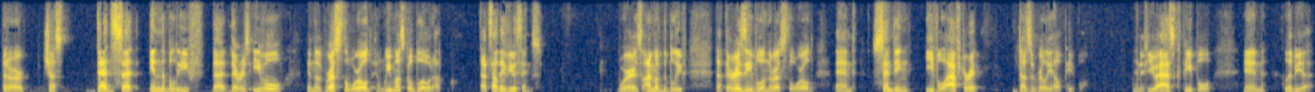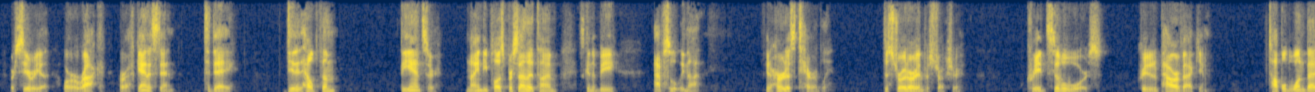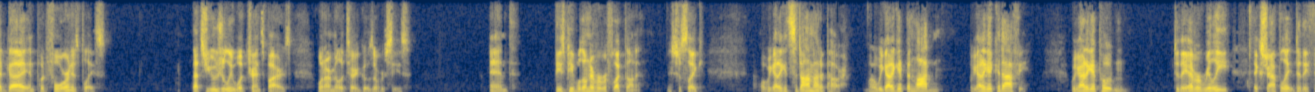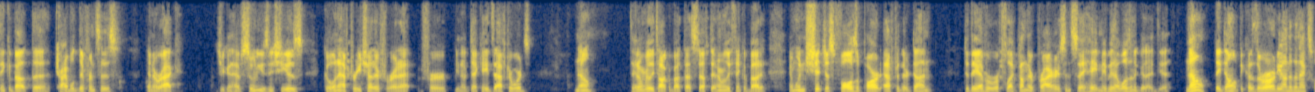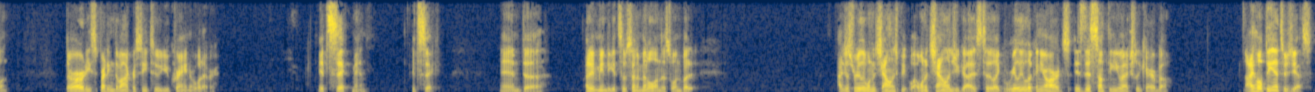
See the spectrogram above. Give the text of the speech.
that are just dead set in the belief that there is evil in the rest of the world and we must go blow it up. That's how they view things. Whereas I'm of the belief that there is evil in the rest of the world and sending evil after it doesn't really help people. And if you ask people in Libya or Syria or Iraq or Afghanistan today, did it help them? The answer, 90 plus percent of the time, is going to be absolutely not. It hurt us terribly, destroyed our infrastructure, created civil wars, created a power vacuum, toppled one bad guy and put four in his place. That's usually what transpires when our military goes overseas. And these people don't ever reflect on it. It's just like, well, we got to get Saddam out of power. Well, we got to get bin Laden. We got to get Gaddafi. We got to get Putin. Do they ever really extrapolate? Do they think about the tribal differences in Iraq? You're going to have Sunnis and Shias going after each other for for you know decades afterwards. No, they don't really talk about that stuff. They don't really think about it. And when shit just falls apart after they're done, do they ever reflect on their priors and say, "Hey, maybe that wasn't a good idea"? No, they don't because they're already on to the next one. They're already spreading democracy to Ukraine or whatever it's sick, man. It's sick. And uh, I didn't mean to get so sentimental on this one, but I just really want to challenge people. I want to challenge you guys to like really look in your hearts. Is this something you actually care about? I hope the answer is yes.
